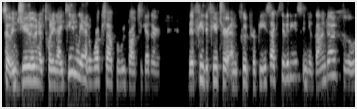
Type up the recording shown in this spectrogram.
So in June of 2019, we had a workshop where we brought together the Feed the Future and Food for Peace activities in Uganda, who,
